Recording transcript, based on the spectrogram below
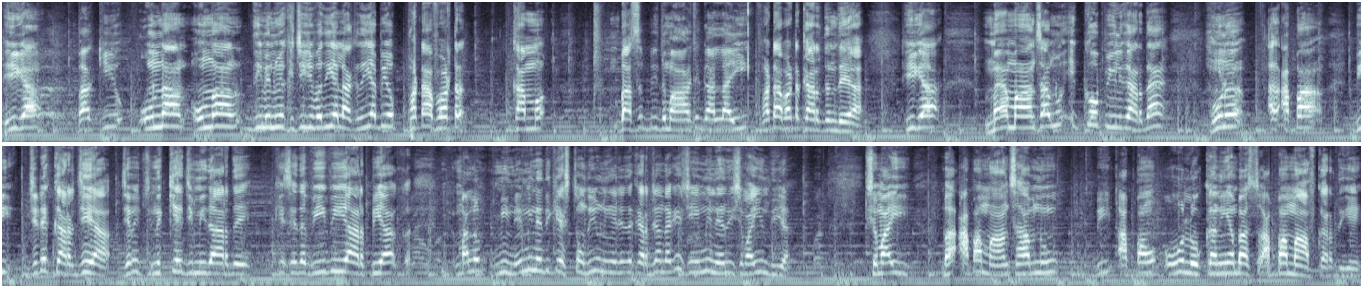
ਠੀਕ ਆ ਬਾਕੀ ਉਹਨਾਂ ਉਹਨਾਂ ਦੀ ਮੈਨੂੰ ਇੱਕ ਚੀਜ਼ ਵਧੀਆ ਲੱਗਦੀ ਆ ਵੀ ਉਹ ਫਟਾਫਟ ਕੰਮ ਬਸ ਵੀ ਦਿਮਾਗ 'ਚ ਗੱਲ ਆਈ, ਫਟਾਫਟ ਕਰ ਦਿੰਦੇ ਆ। ਠੀਕ ਆ? ਮੈਂ ਮਾਨ ਸਾਹਿਬ ਨੂੰ ਇੱਕੋ ਅਪੀਲ ਕਰਦਾ, ਹੁਣ ਆਪਾਂ ਵੀ ਜਿਹੜੇ ਕਰਜ਼ੇ ਆ, ਜਿਵੇਂ ਨਿੱਕੇ ਜ਼ਿਮੀਦਾਰ ਦੇ, ਕਿਸੇ ਦਾ 20 20000 ਰੁਪਿਆ ਮੰਨ ਲਓ ਮਹੀਨੇ ਮਹੀਨੇ ਦੀ ਕਿਸ਼ਤ ਆਉਂਦੀ ਹੋਣੀ ਹੈ ਜਿਹਦੇ ਕਰਜ਼ਾ ਹੁੰਦਾ ਕਿ 6 ਮਹੀਨੇ ਦੀ ਛਮਾਈ ਹੁੰਦੀ ਆ। ਛਮਾਈ ਬ- ਆਪਾਂ ਮਾਨ ਸਾਹਿਬ ਨੂੰ ਵੀ ਆਪਾਂ ਉਹ ਲੋਕਾਂ ਦੀਆਂ ਬਸ ਆਪਾਂ ਮਾਫ ਕਰ ਦਈਏ।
